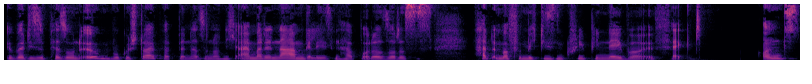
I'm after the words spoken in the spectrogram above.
über diese Person irgendwo gestolpert bin, also noch nicht einmal den Namen gelesen habe oder so. Das ist, hat immer für mich diesen creepy Neighbor-Effekt. Und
